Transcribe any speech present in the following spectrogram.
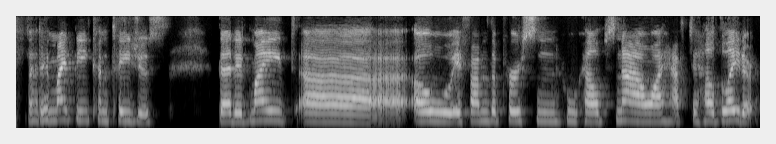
that it might be contagious that it might uh, oh if i'm the person who helps now i have to help later.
